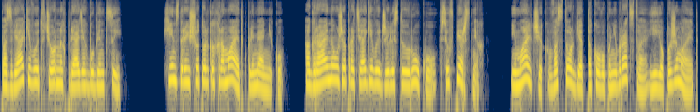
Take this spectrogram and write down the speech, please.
позвякивают в черных прядях бубенцы. Хинздра еще только хромает к племяннику, а Грайна уже протягивает жилистую руку, всю в перстнях. И мальчик, в восторге от такого понебратства, ее пожимает.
